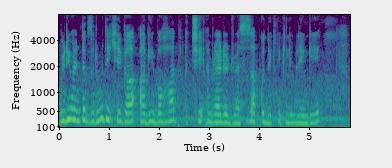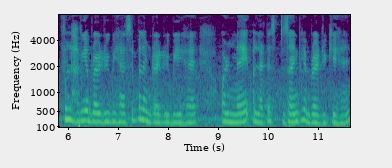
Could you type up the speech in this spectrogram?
वीडियो एंड तक ज़रूर देखिएगा। आगे बहुत अच्छे एम्ब्रॉयडर ड्रेसेस आपको देखने के लिए मिलेंगे। फुल हैवी एम्ब्रॉयडरी भी है सिंपल एम्ब्रॉयडरी भी है और नए और लेटेस्ट डिज़ाइन भी एम्ब्रॉयडरी के हैं।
